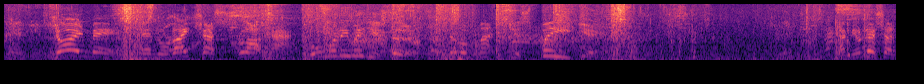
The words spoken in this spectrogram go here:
needed. Join me in righteous slaughter. Already with you, sir. Never matched your speed yet. Ammunition.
